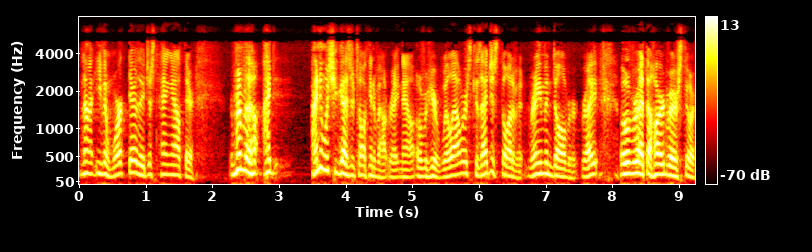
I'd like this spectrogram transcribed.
not even work there, they just hang out there. Remember, I, I know what you guys are talking about right now over here, Will Hours, because I just thought of it. Raymond Dalbert, right? Over at the hardware store.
